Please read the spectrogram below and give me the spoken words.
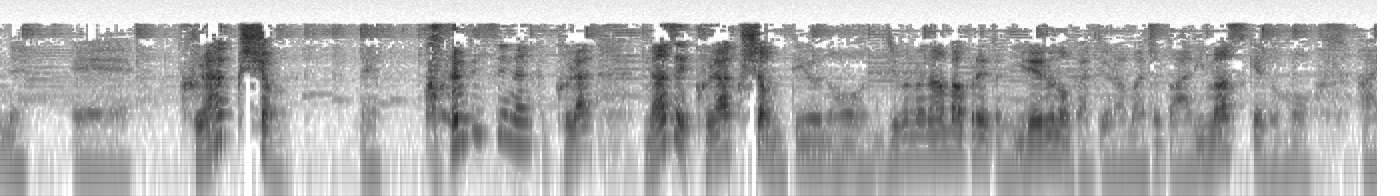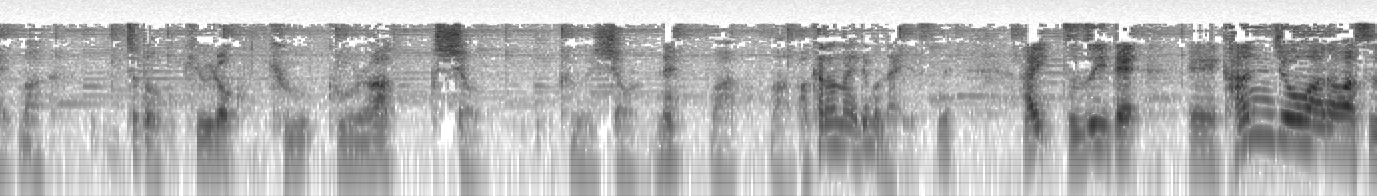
ね、えー、クラクション。ね、これ別になんかクラ、なぜクラクションっていうのを自分のナンバープレートに入れるのかっていうのはまあちょっとありますけども、はい。まあ、ちょっと969、クラクション、クーションね。まあ、まあ、わからないでもないですね。はい。続いて、えー、感情を表す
